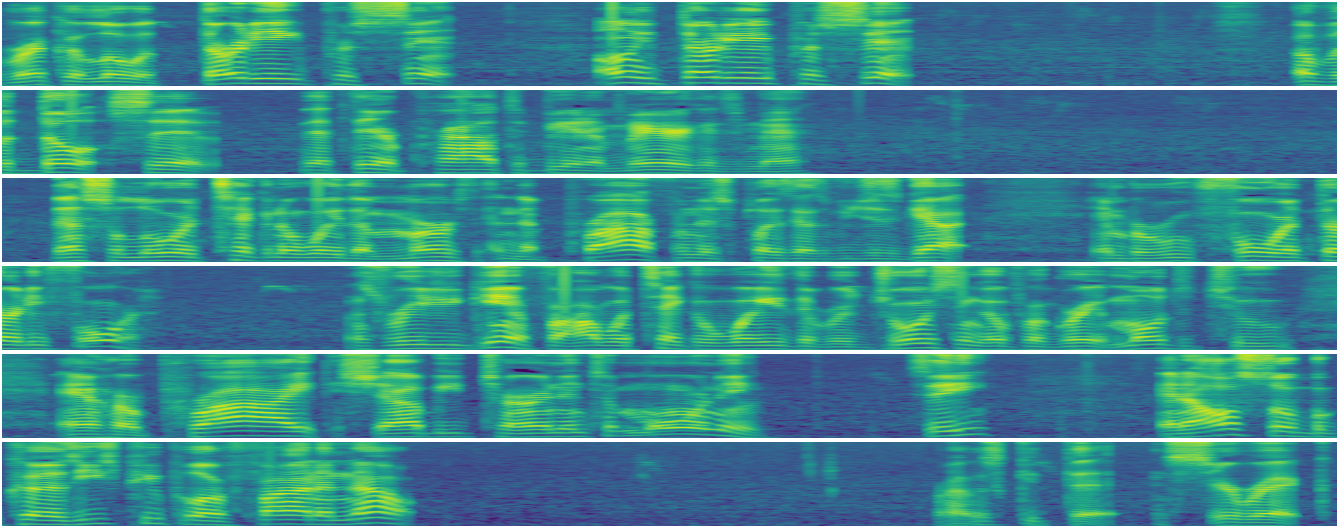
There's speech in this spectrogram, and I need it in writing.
Record low of 38%. Only 38% of adults said that they're proud to be an Americans, man. That's the Lord taking away the mirth and the pride from this place as we just got in Baruch 4 and 34. Let's read it again. For I will take away the rejoicing of her great multitude, and her pride shall be turned into mourning. See? And also because these people are finding out. All right, let's get that. Sirach,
